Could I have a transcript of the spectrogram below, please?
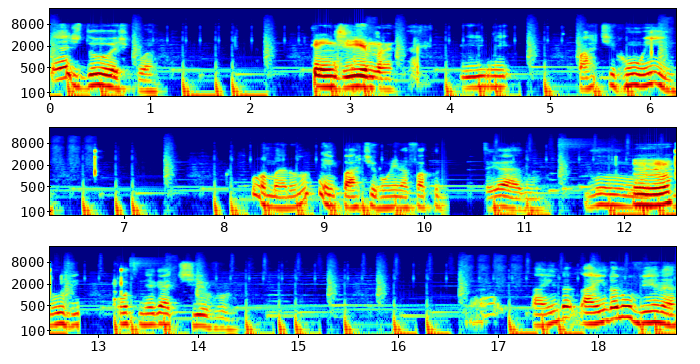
tem as duas, pô. Entendi, mano. E parte ruim. Pô, mano, não tem parte ruim na faculdade, tá ligado? Não, Uhum. não vi ponto negativo. Ainda, ainda não vi, né?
